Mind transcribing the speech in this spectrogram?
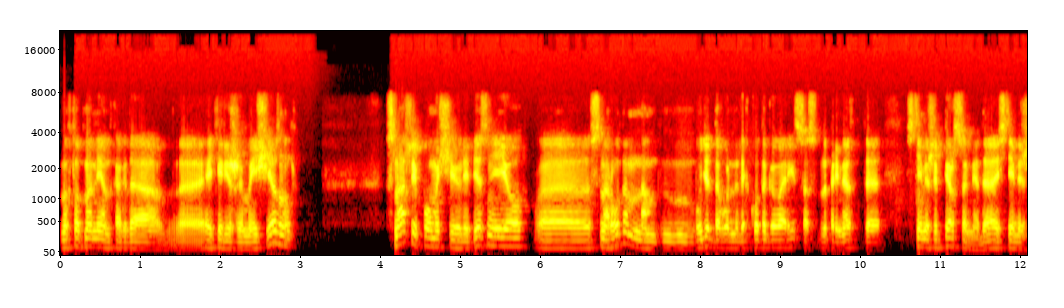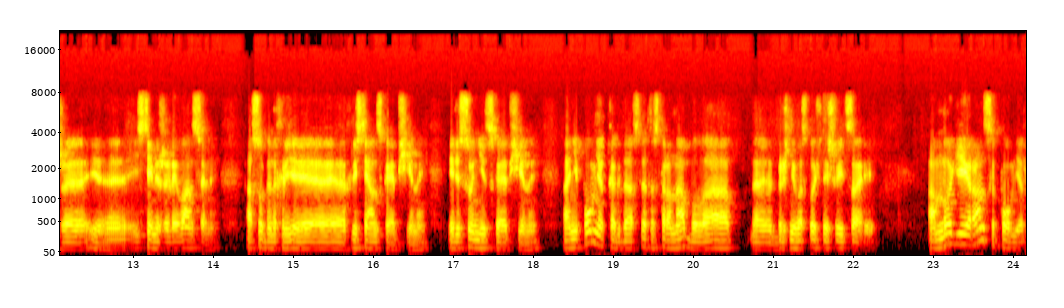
Но в тот момент, когда э, эти режимы исчезнут, с нашей помощью или без нее, с народом нам будет довольно легко договориться, например, с теми же персами, да, и с теми же, и с теми же ливанцами, особенно хри- христианской общиной или суннитской общиной. Они помнят, когда эта страна была э, Ближневосточной Швейцарией. А многие иранцы помнят,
